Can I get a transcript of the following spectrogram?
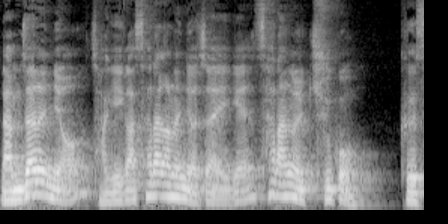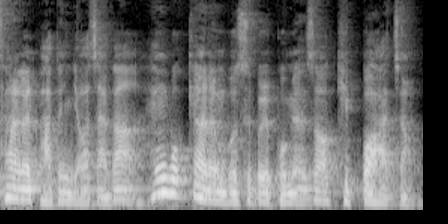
남자는요 자기가 사랑하는 여자에게 사랑을 주고 그 사랑을 받은 여자가 행복해하는 모습을 보면서 기뻐하죠.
